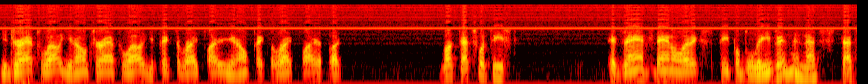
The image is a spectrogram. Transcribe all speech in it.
you draft well, you don't draft well. You pick the right player, you don't pick the right player. But look, that's what these advanced analytics people believe in, and that's that's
